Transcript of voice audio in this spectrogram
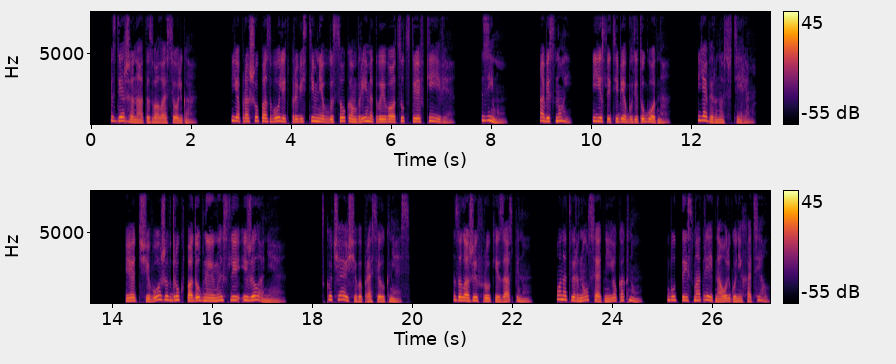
— сдержанно отозвалась Ольга. «Я прошу позволить провести мне в высоком время твоего отсутствия в Киеве. Зиму. А весной, если тебе будет угодно, я вернусь в терем. И от чего же вдруг подобные мысли и желания? Скучающе вопросил князь. Заложив руки за спину, он отвернулся от нее к окну, будто и смотреть на Ольгу не хотел,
